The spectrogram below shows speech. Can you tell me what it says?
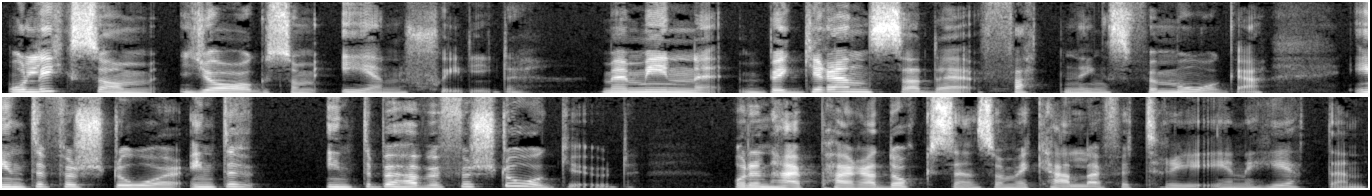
Och liksom jag som enskild med min begränsade fattningsförmåga inte förstår, inte, inte behöver förstå Gud och den här paradoxen som vi kallar för treenigheten,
